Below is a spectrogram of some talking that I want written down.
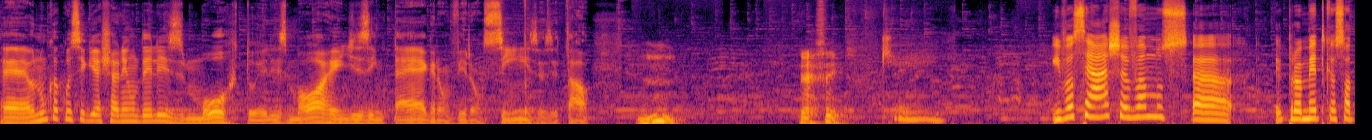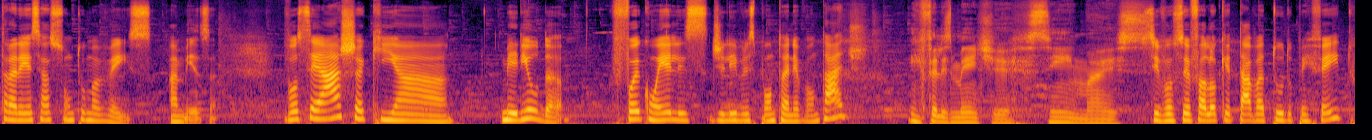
É, eu nunca consegui achar nenhum deles morto. Eles morrem, desintegram, viram cinzas e tal. Hum. Perfeito. Ok. E você acha, vamos. ah, eu prometo que eu só trarei esse assunto uma vez à mesa. Você acha que a Merilda foi com eles de livre e espontânea vontade? Infelizmente, sim, mas. Se você falou que tava tudo perfeito?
